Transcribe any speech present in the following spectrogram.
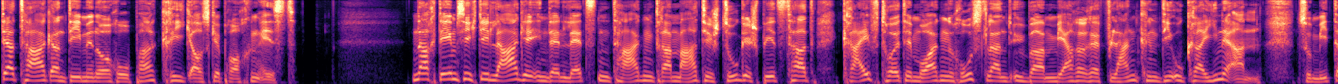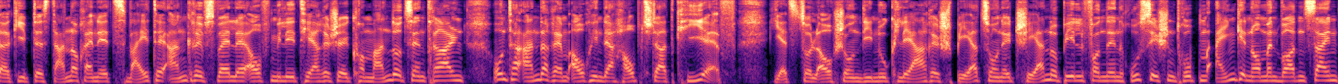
der Tag, an dem in Europa Krieg ausgebrochen ist. Nachdem sich die Lage in den letzten Tagen dramatisch zugespitzt hat, greift heute Morgen Russland über mehrere Flanken die Ukraine an. Zu Mittag gibt es dann noch eine zweite Angriffswelle auf militärische Kommandozentralen, unter anderem auch in der Hauptstadt Kiew. Jetzt soll auch schon die nukleare Sperrzone Tschernobyl von den russischen Truppen eingenommen worden sein.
